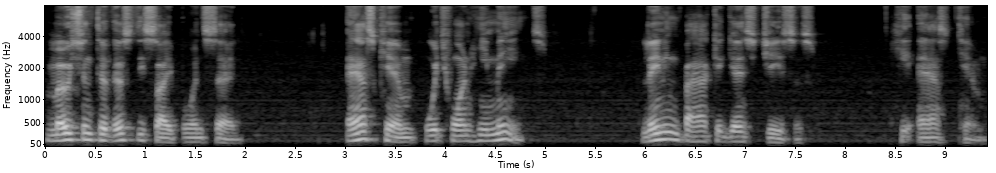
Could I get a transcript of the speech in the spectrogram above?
motioned to this disciple and said, Ask him which one he means. Leaning back against Jesus, he asked him,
